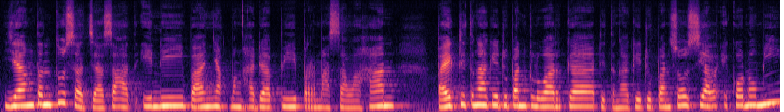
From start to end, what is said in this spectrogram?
yang tentu saja saat ini banyak menghadapi permasalahan, baik di tengah kehidupan keluarga, di tengah kehidupan sosial ekonomi,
